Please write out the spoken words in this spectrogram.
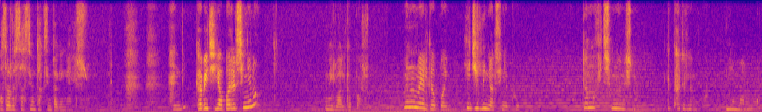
አስራ ሁለት ሰዓት ሲሆን ታክሲም ታገኛለሽ። እንዲህ ከቤትሽ እያባረርሽኝ ነው? ሜሉ አልገባሽም። ምኑ ነው ያልገባኝ? ሂጂልኝ አልሽኝ እኮ። ደግሞ ፊትሽ ምን ሆነሽ ነው? ልክ አይደለም እኮ። ምንም አልሆንኩም።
